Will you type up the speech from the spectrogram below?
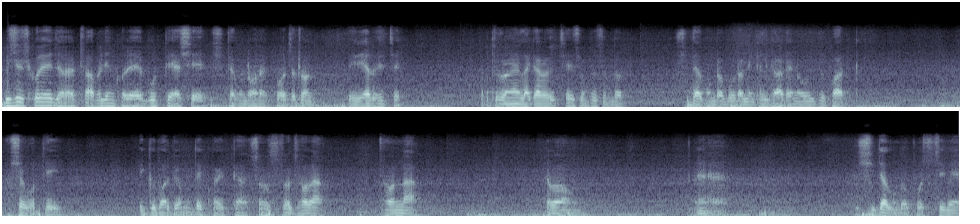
বিশেষ করে যারা ট্রাভেলিং করে, ঘুরতে আসে, সীতাকুণ্ড অনেক পর্যটন এরিয়া রয়েছে। পর্যটন এলাকা রয়েছে, সুন্দর সুন্দর সীতাকুণ্ড, বোটানিক্যাল গার্ডেন ও ইকো পার্ক, পার্শ্ববর্তী ইকো পার্কের মধ্যে কয়েকটা সহস্র ঝরা, ঝর্ণা এবং সীতাকুণ্ড পশ্চিমে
